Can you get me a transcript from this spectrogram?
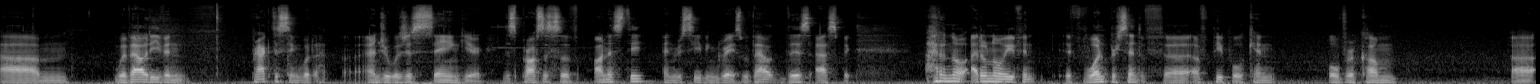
um, without even practicing what Andrew was just saying here, this process of honesty and receiving grace. Without this aspect, I don't know. I don't know even if one percent of uh, of people can overcome uh,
